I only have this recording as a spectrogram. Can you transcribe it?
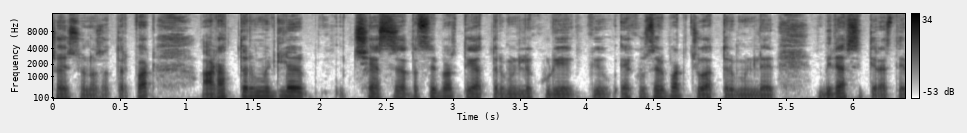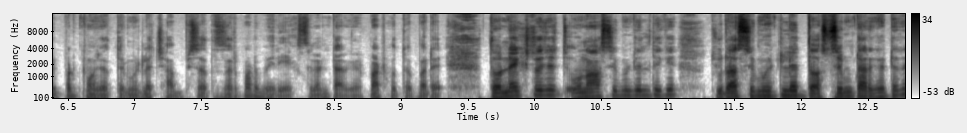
ছয়, শূন্য সাতের পার্ট আটাত্তর মিনিটের ছিয়াশি, সাতাশের পার্ট তিয়াত্তর মিনিটের কুড়ি, একুশের পার্ট চুয়াত্তর মিনিটের বিরাশি, তিরাশির পার্ট পঁচাত্তর মিনিটের ছাব্বিশ, সাতাশের part very excellent target part হতে পারে। তো নেক্সট হচ্ছে উনআশি মিনিট থেকে চুরাশি মিনিটের দশ সিম টার্গেটের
